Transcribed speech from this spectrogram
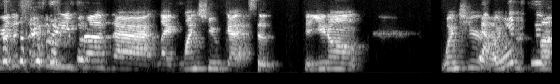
You're the type of Libra that like once you get to you don't. Once, your yeah, once, once, you,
